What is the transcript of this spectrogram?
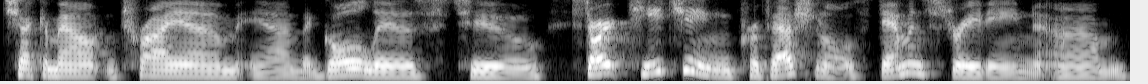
check them out and try them. And the goal is to start teaching professionals, demonstrating um,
